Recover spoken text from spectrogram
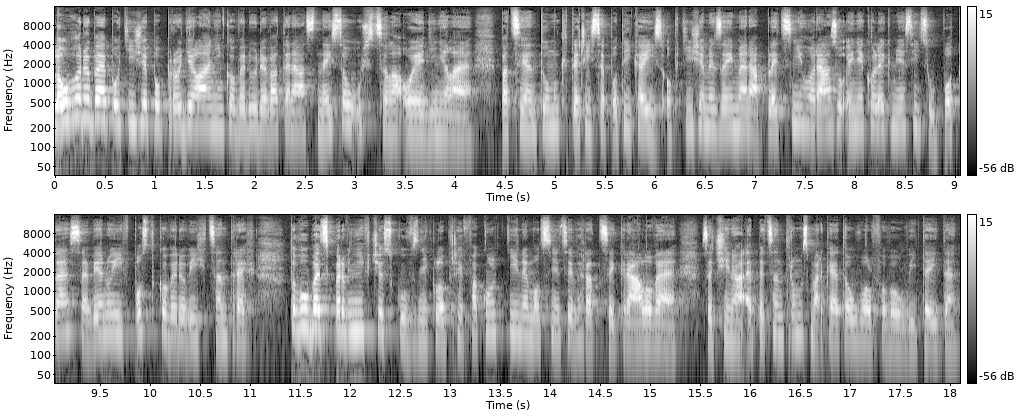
Dlouhodobé potíže po prodělání COVID-19 nejsou už zcela ojedinělé. Pacientům, kteří se potýkají s obtížemi zejména plicního rázu i několik měsíců poté, se věnují v postcovidových centrech. To vůbec první v Česku vzniklo při fakultní nemocnici v Hradci Králové. Začíná Epicentrum s Markétou Wolfovou. Vítejte.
